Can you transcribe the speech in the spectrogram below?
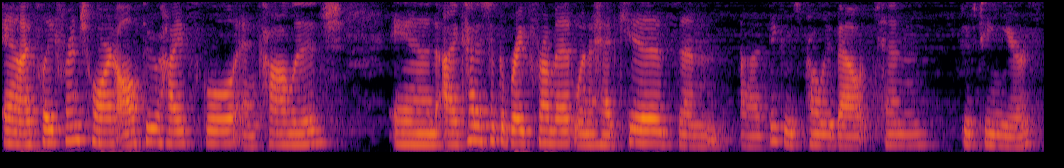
And I played French horn all through high school and college. And I kind of took a break from it when I had kids, and uh, I think it was probably about 10, 15 years.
